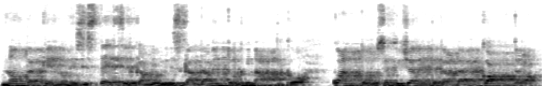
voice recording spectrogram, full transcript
non perché non esistesse il, cambio, il riscaldamento climatico, quanto semplicemente per andare contro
